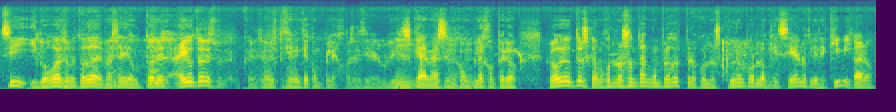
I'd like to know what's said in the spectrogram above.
Sí, y luego sobre todo además hay autores, hay autores que son especialmente complejos, es decir, el Mm, que además es complejo, pero luego hay autores que a lo mejor no son tan complejos, pero con los que uno por lo que sea no tiene química. Claro.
